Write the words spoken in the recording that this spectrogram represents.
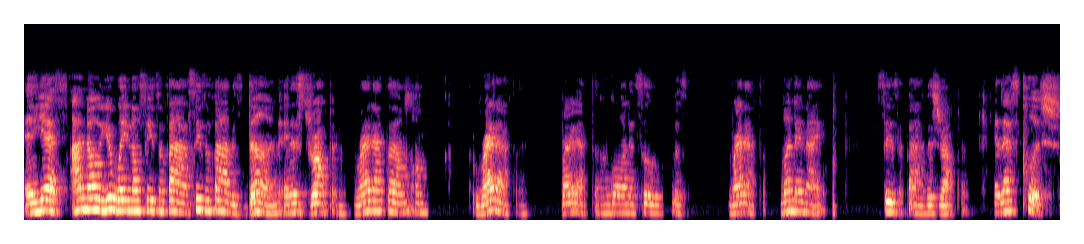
And yes, I know you're waiting on season five. Season five is done and it's dropping right after I'm, I'm right after, right after I'm going into this, right after Monday night. Season five is dropping, and that's push.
